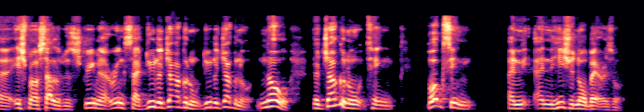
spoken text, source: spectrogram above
uh, Ismael Salas was screaming at ringside, "Do the juggernaut, do the juggernaut." No, the juggernaut thing, boxing, and and he should know better as well.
